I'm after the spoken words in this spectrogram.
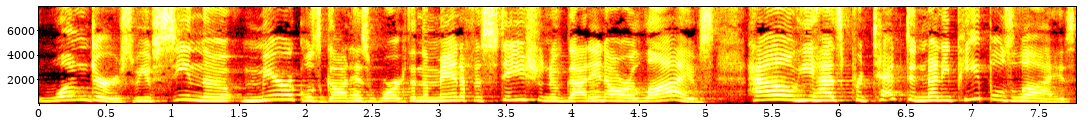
wonders. We have seen the miracles God has worked and the manifestation of God in our lives. How he has protected many people's lives.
